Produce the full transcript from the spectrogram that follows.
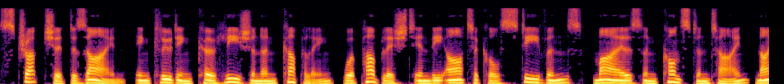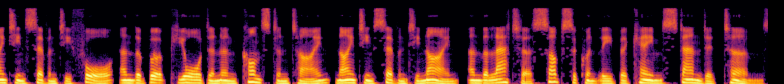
Structured design, including cohesion and coupling, were published in the article Stevens, Myers and Constantine 1974 and the book Yourdon and Constantine 1979, and the latter subsequently became standard terms.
